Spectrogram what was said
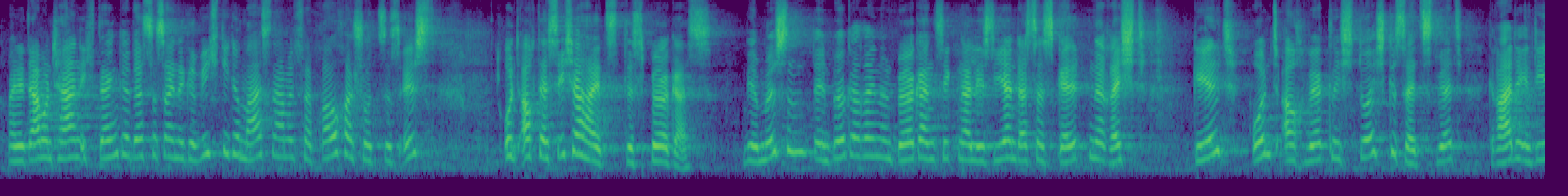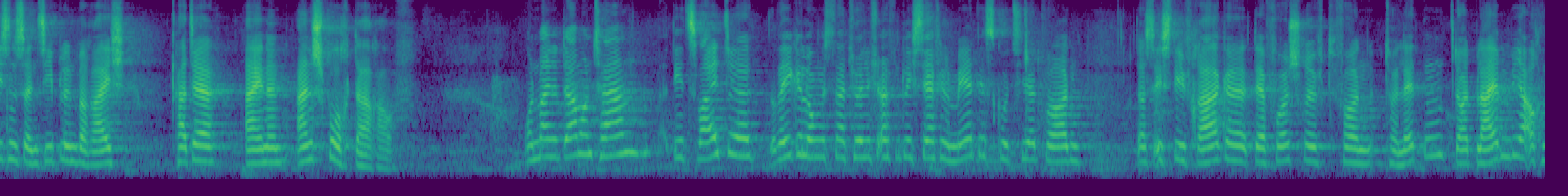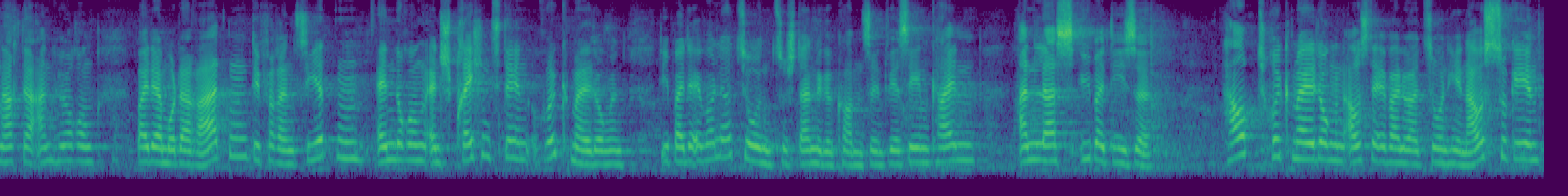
Meine Damen und Herren, ich denke, dass das eine gewichtige Maßnahme des Verbraucherschutzes ist und auch der Sicherheit des Bürgers. Wir müssen den Bürgerinnen und Bürgern signalisieren, dass das geltende Recht gilt und auch wirklich durchgesetzt wird. Gerade in diesem sensiblen Bereich hat er einen Anspruch darauf. Meine Damen und Herren, die zweite Regelung ist natürlich öffentlich sehr viel mehr diskutiert worden. Das ist die Frage der Vorschrift von Toiletten. Dort bleiben wir auch nach der Anhörung bei der moderaten, differenzierten Änderung entsprechend den Rückmeldungen, die bei der Evaluation zustande gekommen sind. Wir sehen keinen Anlass, über diese Hauptrückmeldungen aus der Evaluation hinauszugehen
